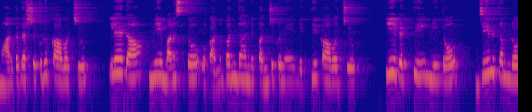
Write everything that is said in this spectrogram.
మార్గదర్శకుడు కావచ్చు లేదా మీ మనసుతో ఒక అనుబంధాన్ని పంచుకునే వ్యక్తి కావచ్చు. ఈ వ్యక్తి మీతో జీవితంలో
